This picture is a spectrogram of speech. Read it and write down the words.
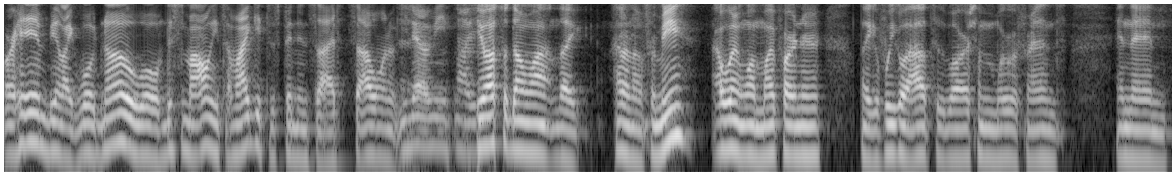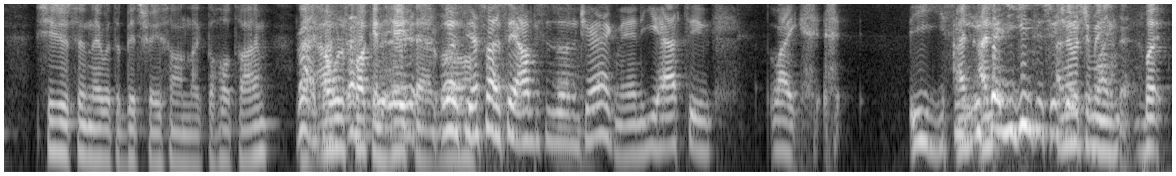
or him being like, well, no, well, this is my only time I get to spend inside, so I want to, you know what I mean? No, you also don't want like I don't know. For me, I wouldn't want my partner like if we go out to the bar or something, we're with friends, and then she's just sitting there with the bitch face on like the whole time. Like, so I would that's- fucking hate that, bro. Well, see, that's why I say opposites don't attract, man. You have to, like, you, you see, I- you, I- you get into I situations know what you mean, like that. but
